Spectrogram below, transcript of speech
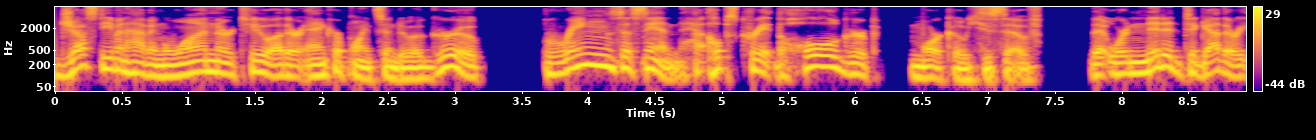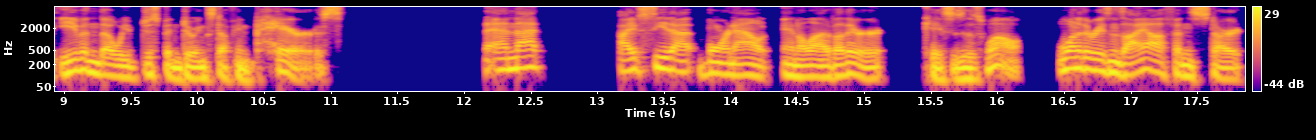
just even having one or two other anchor points into a group brings us in, helps create the whole group more cohesive, that we're knitted together, even though we've just been doing stuff in pairs. And that I see that borne out in a lot of other cases as well. One of the reasons I often start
